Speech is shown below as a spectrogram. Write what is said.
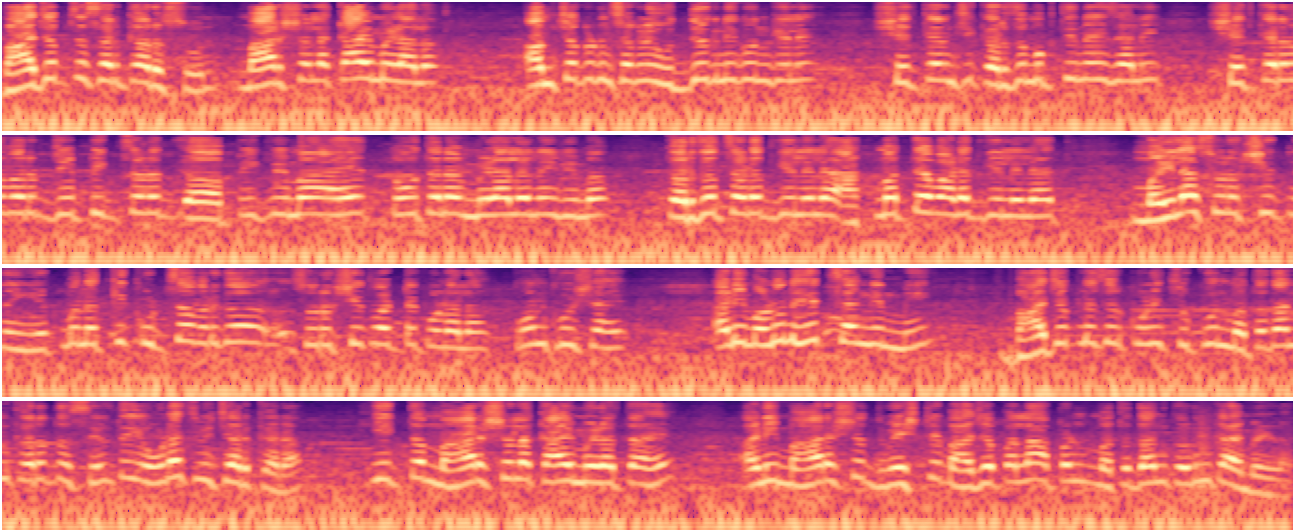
भाजपचं सरकार असून महाराष्ट्राला काय मिळालं? आमच्याकडून सगळे उद्योग निघून गेले. शेतकऱ्यांची कर्जमुक्ती नाही झाली. शेतकऱ्यांवर जे पीक चढत पीक विमा आहे तो त्यांना मिळाला नाही विमा. कर्ज चढत गेलेलं आहे आत्महत्या वाढत गेलेल्या आहेत. महिला सुरक्षित नाही आहेत मग नक्की कुठचा वर्ग सुरक्षित वाटतं कोणाला? कोण खुश आहे? आणि म्हणून हेच सांगेन मी भाजपला जर कोणी चुकून मतदान करत असेल तर एवढाच विचार करा की एक तर महाराष्ट्राला काय मिळत आहे आणि महाराष्ट्र द्वेष्टे भाजपला आपण मतदान करून काय मिळणार?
